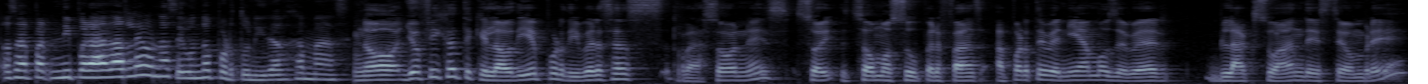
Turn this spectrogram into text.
o sea, pa- ni para darle una segunda oportunidad jamás. No, yo fíjate que la odié por diversas razones. Soy, somos super fans. Aparte veníamos de ver Black Swan de este hombre.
